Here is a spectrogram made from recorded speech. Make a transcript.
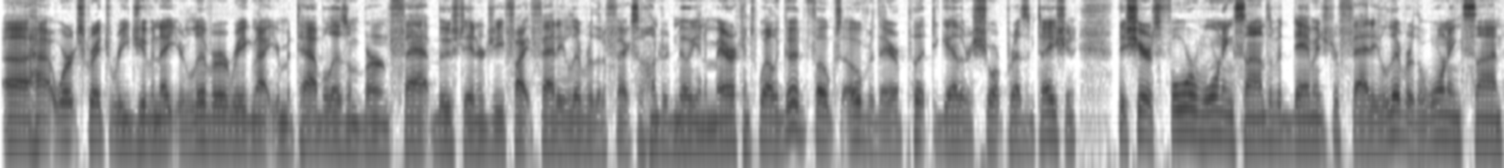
Uh, how it works great to rejuvenate your liver, reignite your metabolism, burn fat, boost energy, fight fatty liver that affects 100 million Americans. Well, the good folks over there put together a short presentation that shares four warning signs of a damaged or fatty liver. The warning sign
